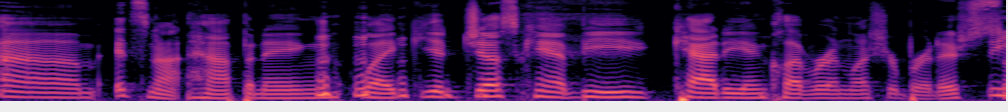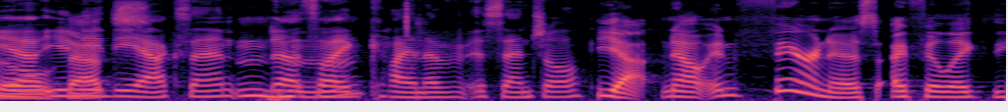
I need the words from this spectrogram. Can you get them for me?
Um, it's not happening. like you just can't be catty and clever unless you're British. So yeah, you need the accent. That's Mhm. like kind of essential. Yeah. Now, in fairness, I feel like the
